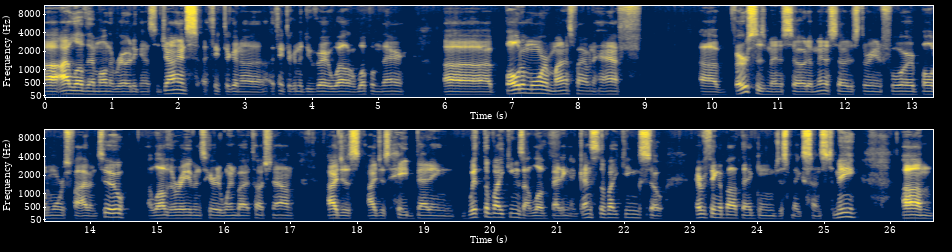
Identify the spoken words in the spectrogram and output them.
Uh, I love them on the road against the Giants. I think they're gonna I think they're gonna do very well and whoop them there. Uh, Baltimore minus five and a half uh, versus Minnesota. Minnesota's three and four. Baltimore's five and two. I love the Ravens here to win by a touchdown. I just I just hate betting with the Vikings. I love betting against the Vikings. So everything about that game just makes sense to me. Um,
